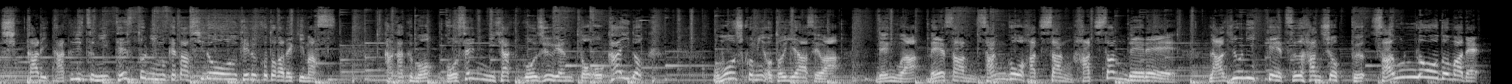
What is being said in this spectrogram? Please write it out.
しっかり確実にテストに向けた指導を受けることができます。価格も5250円とお買い得。お申し込みお問い合わせは電話0335838300ラジオ日経通販ショップサウンロードまで。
